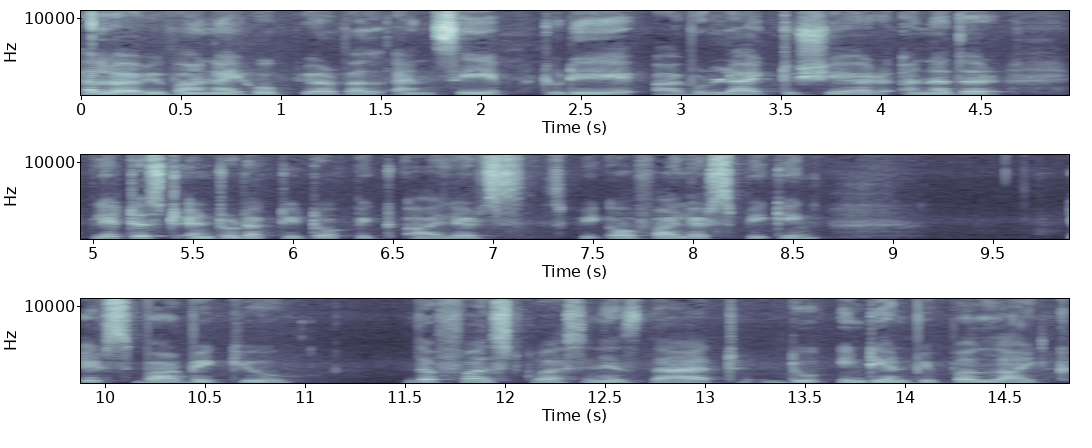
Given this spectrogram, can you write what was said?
Hello everyone, I hope you are well and safe. Today I would like to share another latest introductory topic IELTS of IELTS speaking. It's barbecue. The first question is that do Indian people like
